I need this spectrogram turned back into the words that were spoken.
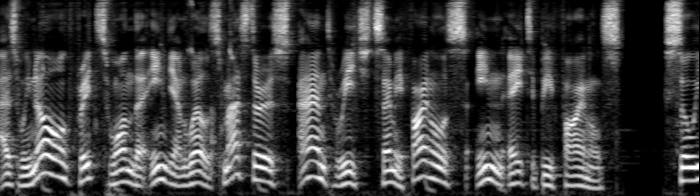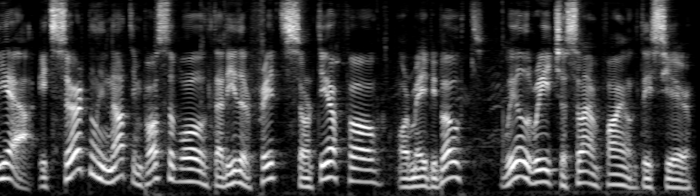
As we know, Fritz won the Indian Wells Masters and reached semi-finals in ATP finals. So yeah, it's certainly not impossible that either Fritz or Tiafoe, or maybe both, will reach a slam final this year.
